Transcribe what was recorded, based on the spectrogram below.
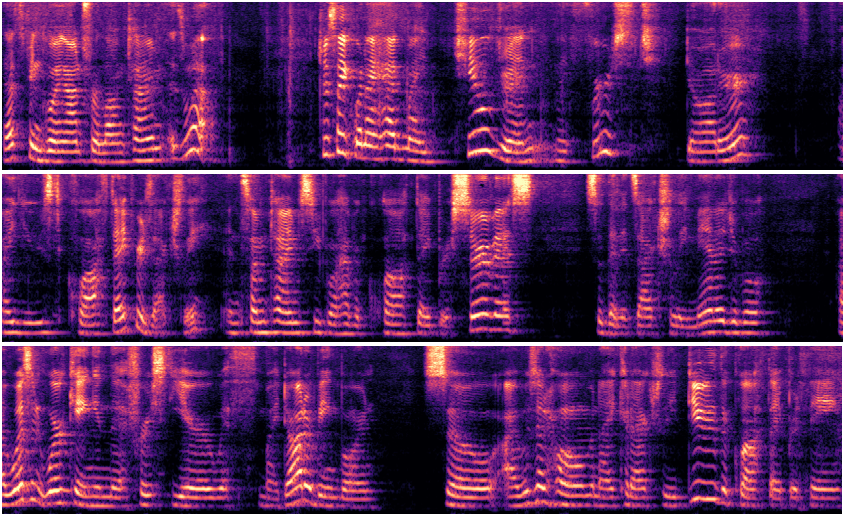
that's been going on for a long time as well just like when I had my children, my first daughter, I used cloth diapers actually. And sometimes people have a cloth diaper service so that it's actually manageable. I wasn't working in the first year with my daughter being born, so I was at home and I could actually do the cloth diaper thing.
